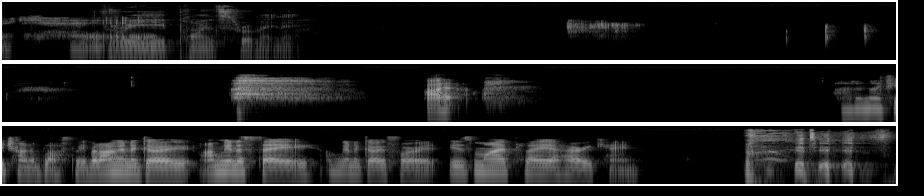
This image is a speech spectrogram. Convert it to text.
Okay. Three points remaining. I I don't know if you're trying to bluff me, but I'm going to go. I'm going to say I'm going to go for it. Is my player Harry Kane? it is.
